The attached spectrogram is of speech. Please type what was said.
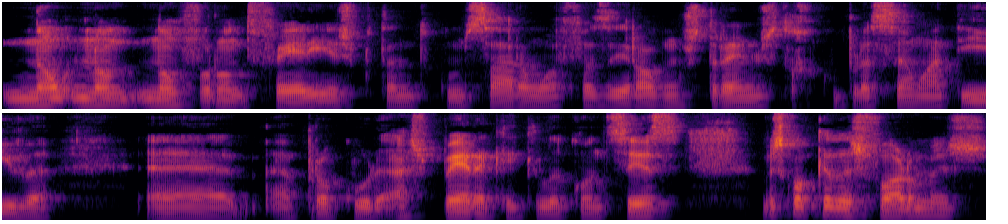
não, não, não foram de férias, portanto começaram a fazer alguns treinos de recuperação ativa uh, à procura, à espera que aquilo acontecesse, mas de qualquer das formas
